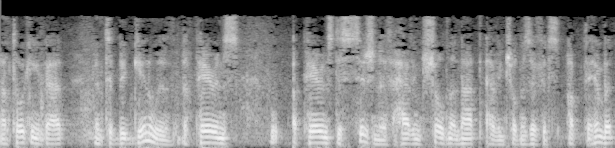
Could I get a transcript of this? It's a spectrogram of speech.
I'm talking about and to begin with, a parent's a parent's decision of having children or not having children, as if it's up to him. But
